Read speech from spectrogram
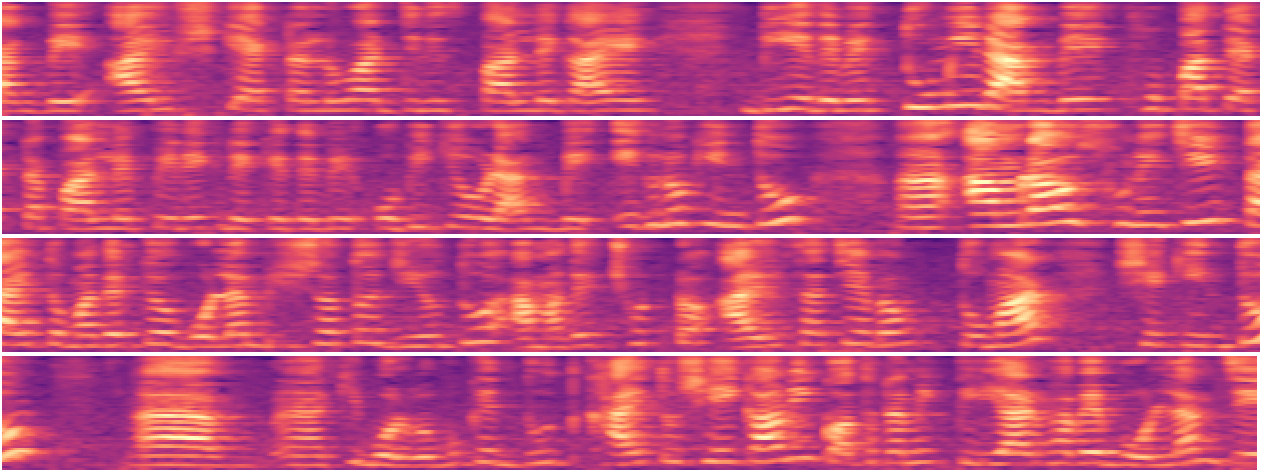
রাখবে, আয়ুষকে একটা লোহার জিনিস পারলে গায়ে দিয়ে দেবে, তুমি রাখবে, খোঁপাতে একটা পারলে পেরেক রেখে দেবে, অভিকেও রাখবে, এগুলো কিন্তু আমরাও শুনেছি, তাই তোমাদেরকেও বললাম, বিশেষত যেহেতু আমাদের ছোট্ট আয়ুষ আছে এবং তোমার, সে কিন্তু কি বলব বুকের দুধ খায়, তো সেই কারণেই কথাটা আমি ক্লিয়ারভাবে বললাম যে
